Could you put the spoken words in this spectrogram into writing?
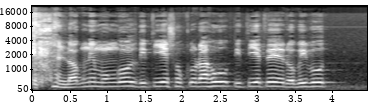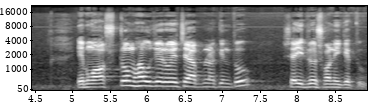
লগ্নে মঙ্গল দ্বিতীয় শুক্র রাহু তৃতীয়তে রবিভূত এবং অষ্টম হাউজে রয়েছে আপনার কিন্তু সেই র- শনি কেতু।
